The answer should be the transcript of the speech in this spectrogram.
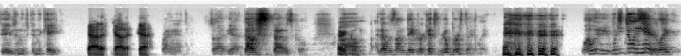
dave's in the in the cake got it, got it. Yeah, brian anthony so uh, yeah that was that was cool very um that was on david arquette's real birthday like cool. what, were you- what are you doing here like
